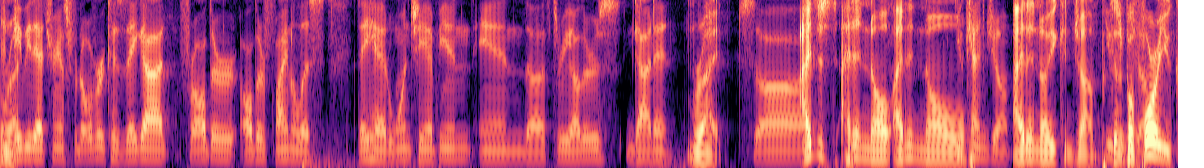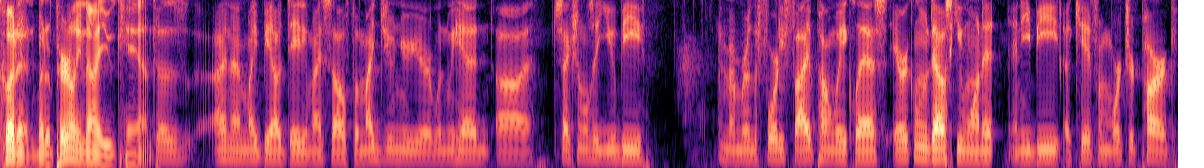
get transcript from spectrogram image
And Right. maybe that transferred over because they got for all their all their finalists, they had one champion and the three others got in. Right. So uh, I just, I didn't know, I didn't know. you can jump I didn't know you can jump because before you couldn't, but apparently now you can. because and I might be outdating myself, but my junior year when we had uh, sectionals at UB, I remember the 45 pound weight class. Eric Lewandowski won it, and he beat a kid from Orchard Park,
